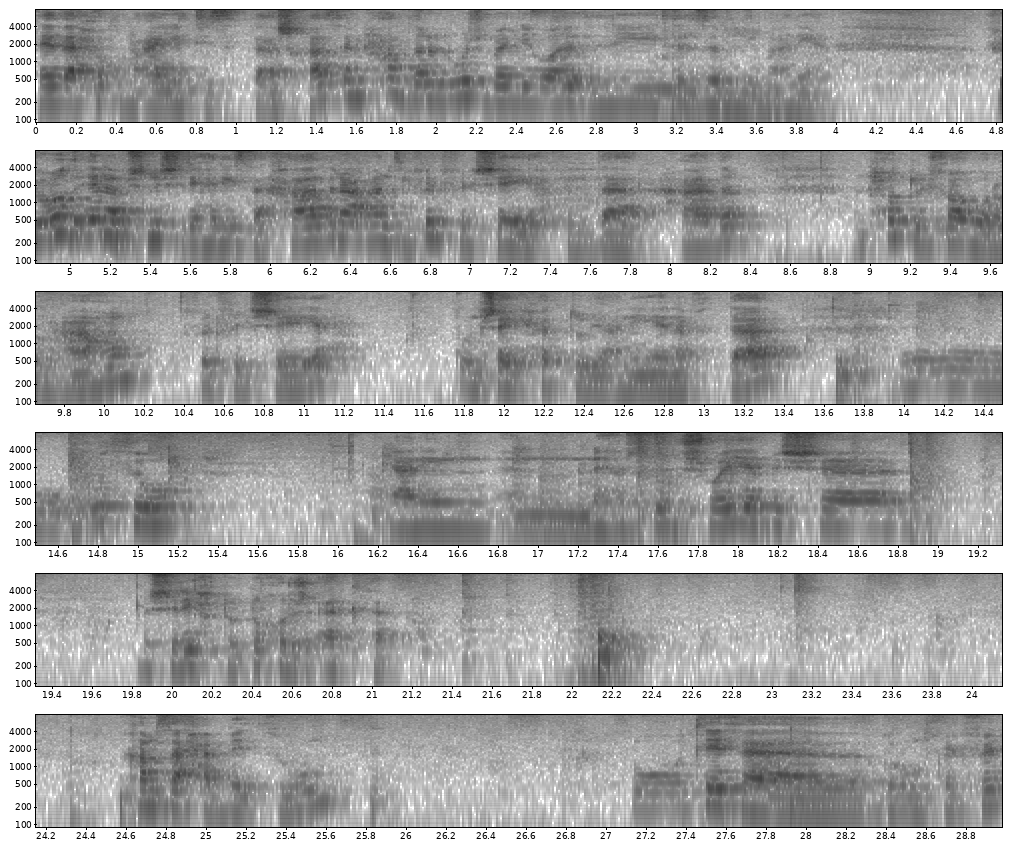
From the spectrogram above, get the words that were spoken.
هذا حكم عائلتي ستة أشخاص نحضر الوجبة اللي و... اللي تلزمني معناها. في عوض أنا باش نشري هريسة حاضرة عندي فلفل شايح في الدار حاضر نحطه يفور معاهم فلفل شايح كل مشيحته يعني أنا في الدار و... والثوم يعني نهرسوه شوية باش باش ريحته تخرج أكثر. خمسة حبات ثوم وثلاثة قرون فلفل.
